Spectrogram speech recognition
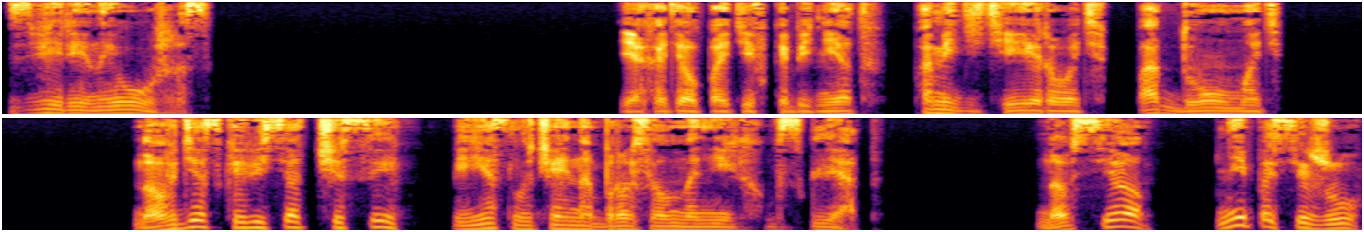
звериный ужас. Я хотел пойти в кабинет, помедитировать, подумать. Но в детской висят часы, и я случайно бросил на них взгляд. Но все, не посижу,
